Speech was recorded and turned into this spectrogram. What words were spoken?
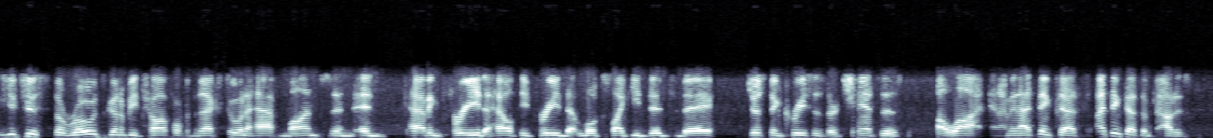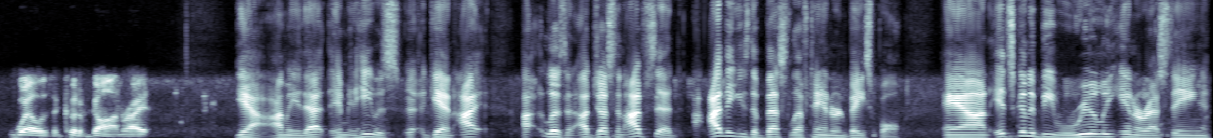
you just the road's going to be tough over the next two and a half months, and and having Fried a healthy Fried that looks like he did today, just increases their chances a lot. And I mean, I think that's I think that's about as well as it could have gone, right? Yeah, I mean that. I mean, he was again. I uh, listen, uh, Justin, I've said I think he's the best left-hander in baseball, and it's going to be really interesting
